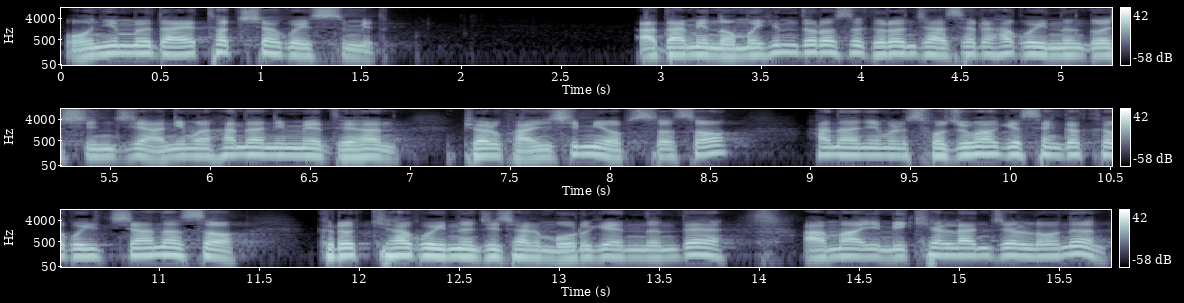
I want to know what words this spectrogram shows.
온 힘을 다해 터치하고 있습니다. 아담이 너무 힘들어서 그런 자세를 하고 있는 것인지 아니면 하나님에 대한 별 관심이 없어서 하나님을 소중하게 생각하고 있지 않아서 그렇게 하고 있는지 잘 모르겠는데 아마 이 미켈란젤로는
